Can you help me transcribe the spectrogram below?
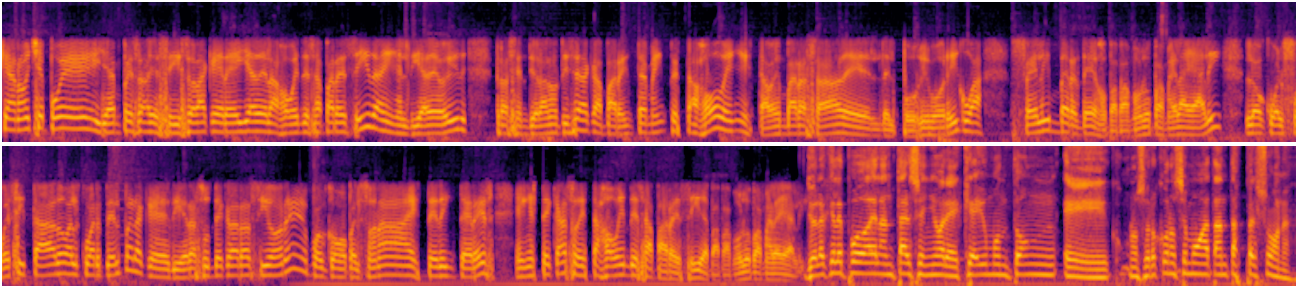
que anoche, pues, ya empezó, se hizo la querella de la joven desaparecida y en el día de hoy trascendió la noticia de que aparentemente esta joven estaba embarazada del, del Boricua, Félix Verdejo, papá Molo, Pamela y Ali, lo cual fue citado al cuartel para que diera sus declaraciones por como persona este de interés, en este caso de esta joven desaparecida, papá Molo, Pamela y Ali. Yo lo que les puedo adelantar, señores, es que hay un montón, eh, como nosotros conocemos a tantas personas,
